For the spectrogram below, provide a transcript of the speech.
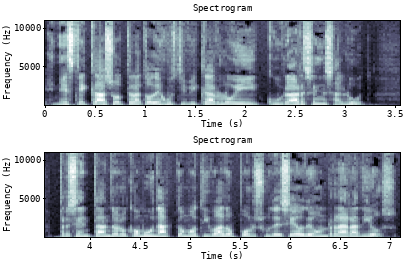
En este caso trató de justificarlo y curarse en salud, presentándolo como un acto motivado por su deseo de honrar a Dios,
